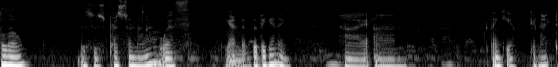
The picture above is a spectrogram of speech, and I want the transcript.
Hello, this is Preston Miller with The End of the Beginning. Hi, um, thank you. Good night.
